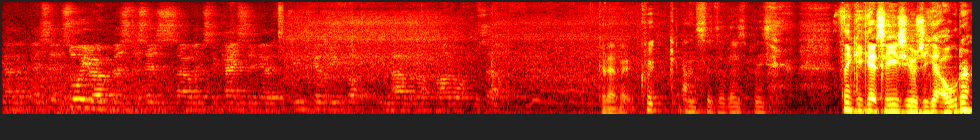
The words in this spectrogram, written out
you know, it's, it's all your own businesses, so it's a case of you know, do you feel you've got you have enough time off yourself? Could I have a quick answer to those, please? I think it gets easier as you get older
